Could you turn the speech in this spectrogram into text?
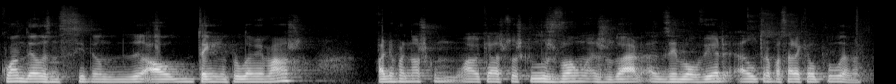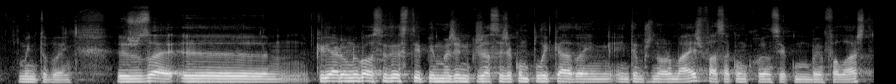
quando elas necessitam de algo, têm um problema em mãos, olhem para nós como aquelas pessoas que lhes vão ajudar a desenvolver, a ultrapassar aquele problema. Muito bem. Eh, José, eh, criar um negócio desse tipo imagino que já seja complicado em, em tempos normais, face à concorrência, como bem falaste.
